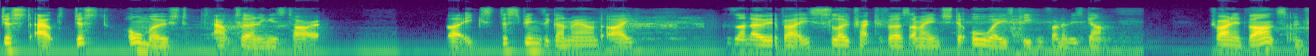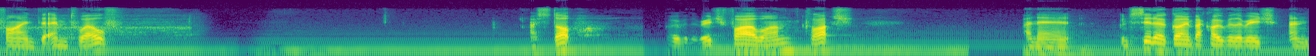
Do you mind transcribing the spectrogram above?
just out, just almost outturning his turret. But he just spins the gun round. I, because I know about his slow track traverse, I manage to always keep in front of his gun. Try and advance and find the M12. I stop, over the ridge, fire one, clutch, and then consider going back over the ridge and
